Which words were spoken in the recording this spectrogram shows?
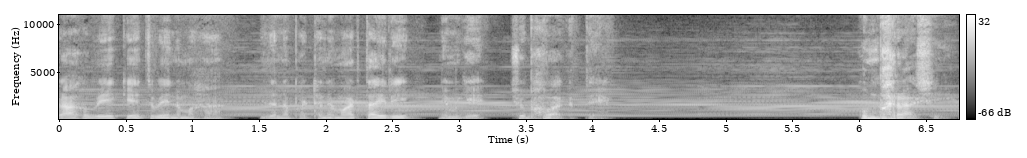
ರಾಹುವೇ ಕೇತುವೆ ನಮಃ. ಇದನ್ನು ಪಠನೆ ಮಾಡ್ತಾ ಇರಿ, ನಿಮಗೆ ಶುಭವಾಗುತ್ತೆ. ಕುಂಭರಾಶಿ.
